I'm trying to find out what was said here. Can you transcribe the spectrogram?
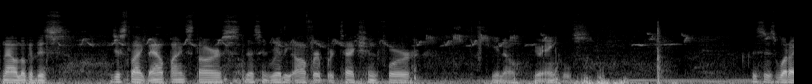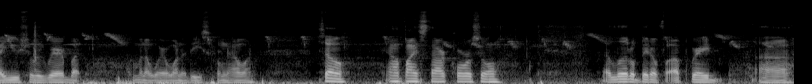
Now look at this. Just like the Alpinestars, doesn't really offer protection for you know your ankles. This is what I usually wear but I'm gonna wear one of these from now on. So Alpine Star Corozal a little bit of upgrade uh,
